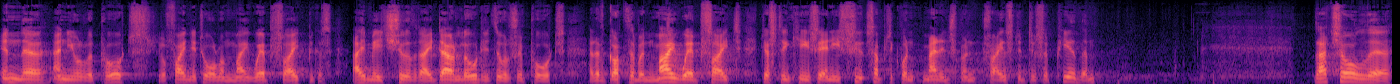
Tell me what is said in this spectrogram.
in their annual reports. You'll find it all on my website because I made sure that I downloaded those reports and I've got them on my website just in case any subsequent management tries to disappear them. That's all there.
